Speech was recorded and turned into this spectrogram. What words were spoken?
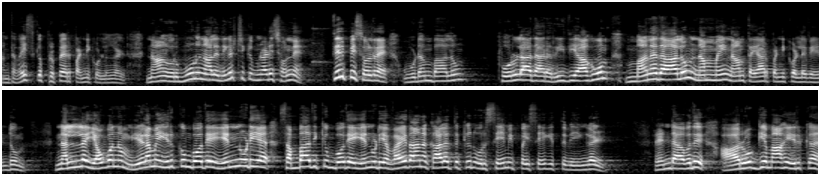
அந்த வயசுக்கு ப்ரிப்பேர் பண்ணி கொள்ளுங்கள் நான் ஒரு மூணு நாலு நிகழ்ச்சிக்கு முன்னாடி சொன்னேன். திருப்பி சொல்கிறேன் உடம்பாலும் பொருளாதார ரீதியாகவும் மனதாலும் நம்மை நாம் தயார் பண்ணிக்கொள்ள வேண்டும். நல்ல யௌவனம் இளமை இருக்கும் போதே என்னுடைய சம்பாதிக்கும் போதே என்னுடைய வயதான காலத்துக்குன்னு ஒரு சேமிப்பை சேகித்து வையுங்கள். ரெண்டாவது ஆரோக்கியமாக இருக்க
